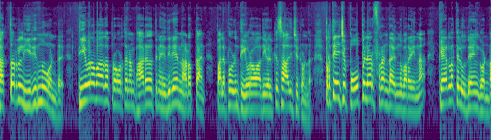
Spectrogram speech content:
ഖത്തറിൽ ഇരുന്നു കൊണ്ട് തീവ്രവാദ പ്രവർത്തനം ഭാരതത്തിനെതിരെ നടത്താൻ പലപ്പോഴും തീവ്രവാദികൾക്ക് സാധിച്ചിട്ടുണ്ട്. പ്രത്യേകിച്ച് പോപ്പുലർ ഫ്രണ്ട് എന്ന് പറയുന്ന കേരളത്തിൽ ഉദയം കൊണ്ട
